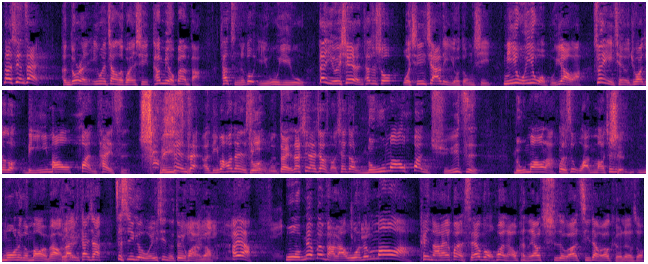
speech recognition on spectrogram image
那现在很多人因为这样的关系，他没有办法。他只能够以物易物，但有一些人他是说，我其实家里有东西，你一五一我不要啊。所以以前有句话叫做“狸猫换太子”，现在啊，狸猫换太子是我们对，那现在叫什么？现在叫撸猫换橘子，撸猫啦，或者是玩猫，就是摸那个猫有没有？来，你看一下，这是一个微信的对话有没有？哎呀。我没有办法啦，我的猫啊可以拿来换，谁要跟我换啊？我可能要吃的，我要鸡蛋，我要可乐。说，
